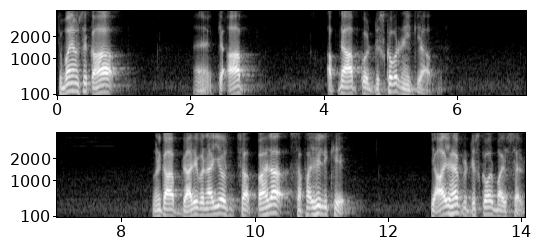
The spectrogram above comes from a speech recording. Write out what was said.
تو میں نے ان سے کہا کہ آپ اپنے آپ کو ڈسکور نہیں کیا آپ نے۔ میں نے کہا، آپ ڈائری بنائیے اور پہلا صفحہ ہی لکھیے کہ I have to discover myself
